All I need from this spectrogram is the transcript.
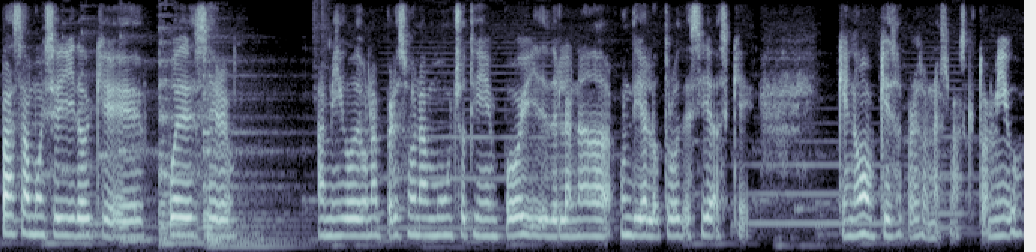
pasa muy seguido que puede ser amigo de una persona mucho tiempo y de la nada un día al otro decías que, que no, que esa persona es más que tu amigo.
